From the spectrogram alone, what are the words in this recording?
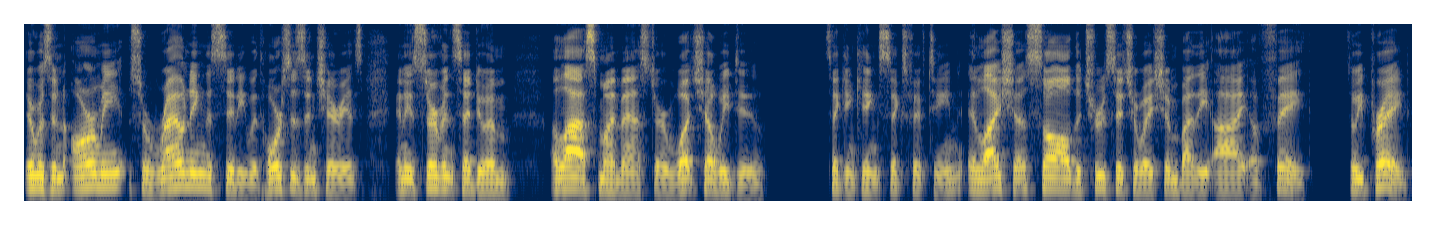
There was an army surrounding the city with horses and chariots, and his servant said to him, Alas, my master, what shall we do? 2 Kings 6:15. Elisha saw the true situation by the eye of faith. So he prayed,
